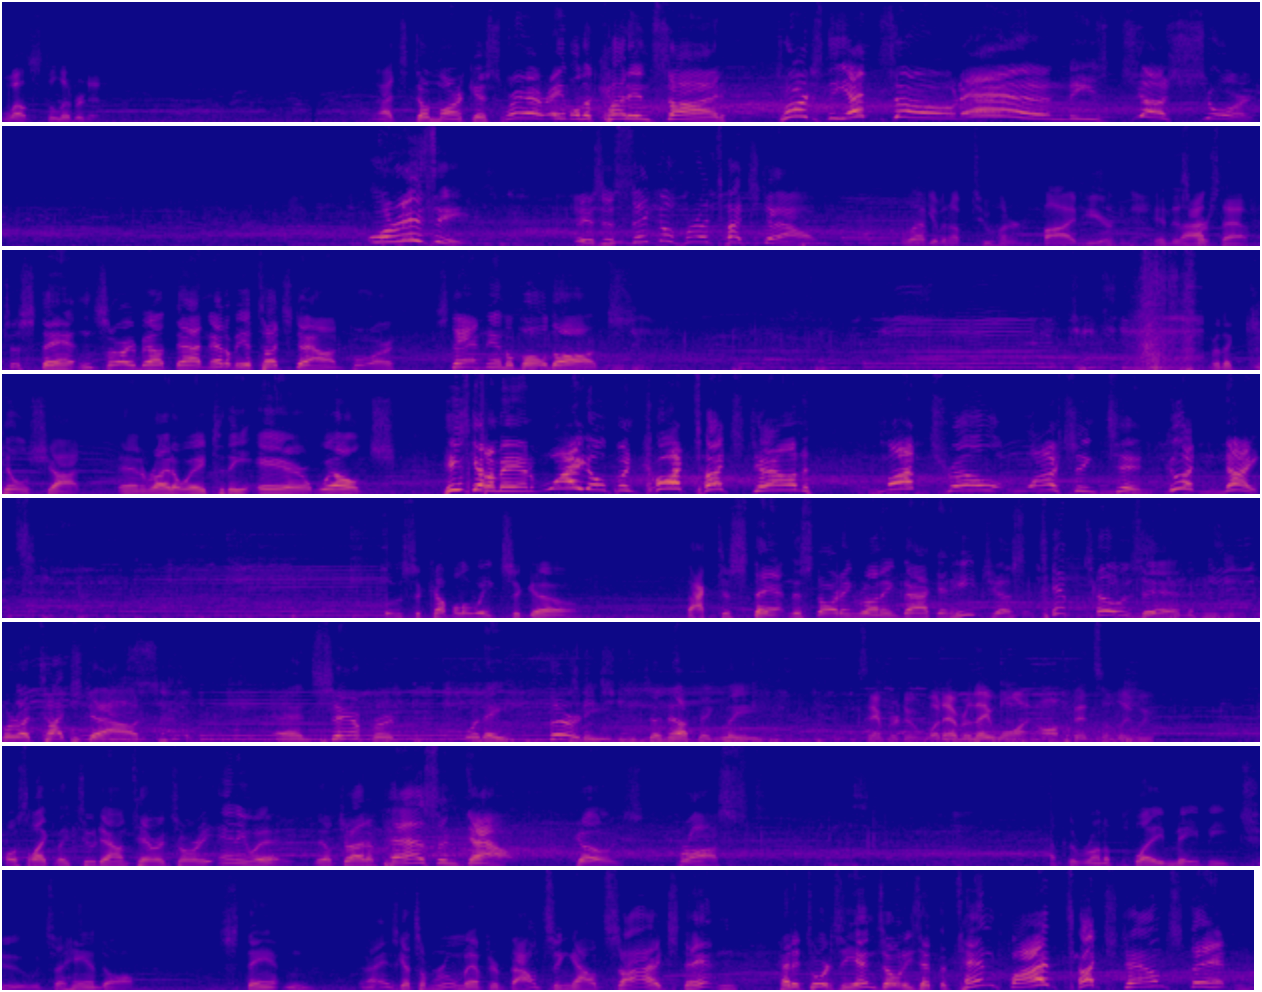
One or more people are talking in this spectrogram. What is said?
Welch delivered it. That's DeMarcus Ware able to cut inside towards the end zone, and he's just short. Or is he? There's a signal for a touchdown. Well, given up 205 here in this Back first half. To Stanton, sorry about that, and that'll be a touchdown for Stanton and the Bulldogs. For the kill shot, and right away to the air, Welch. He's got a man wide open, caught touchdown, Montrell Washington. Good night. Loose a couple of weeks ago. Back to Stanton, the starting running back, and he just tiptoes in for a touchdown. And Samford with a 30 to nothing lead. Samford doing whatever they want offensively. We Most likely two down territory anyway. They'll try to pass and down goes Frost. Have to run a play, maybe two. It's a handoff. Stanton. Right, he's got some room after bouncing outside. Stanton headed towards the end zone. He's at the 10 5. Touchdown, Stanton.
